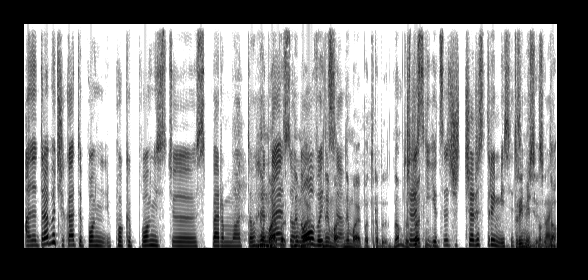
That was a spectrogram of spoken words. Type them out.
А не треба чекати, повні... поки повністю сперматогенез Немає, оновиться. немає, немає потреби. Нам Через достатньо скільки? Це через три місяці. три місяці. Так.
